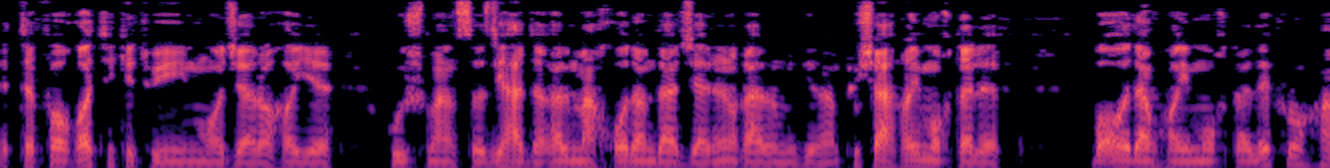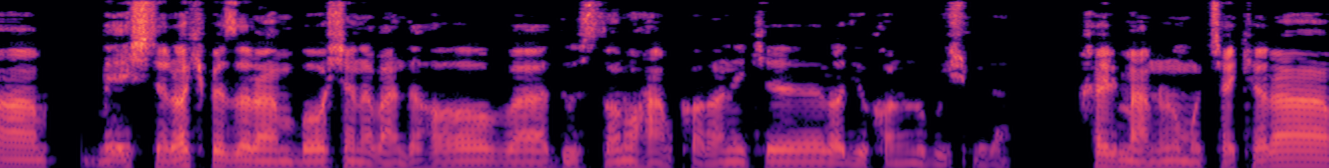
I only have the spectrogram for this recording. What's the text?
اتفاقاتی که توی این ماجراهای هوشمندسازی حداقل من خودم در جریان قرار می‌گیرم. تو شهرهای مختلف با آدم های مختلف رو هم به اشتراک بذارم با شنونده ها و دوستان و همکارانی که رادیو کانون رو گوش میدن. خیلی ممنون و متشکرم.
